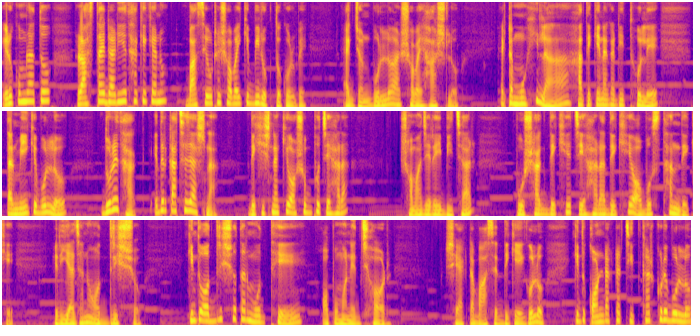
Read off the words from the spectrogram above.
এরকমরা তো রাস্তায় দাঁড়িয়ে থাকে কেন? বাসে উঠে সবাইকে বিরক্ত করবে। একজন বলল আর সবাই হাসল। একটা মহিলা হাতে কেনাকাটি থলে তার মেয়েকে বলল, দূরে থাক, এদের কাছে যাস না। দেখিস না কি অসভ্য চেহারা? সমাজের এই বিচার, পোশাক দেখে, চেহারা দেখে, অবস্থান দেখে, রিয়া যেন অদৃশ্য। কিন্তু অদৃশ্যতার মধ্যে অপমানের ঝড়। সে একটা বাসের দিকে এগোলো, কিন্তু কন্ডাক্টর চিৎকার করে বলল,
